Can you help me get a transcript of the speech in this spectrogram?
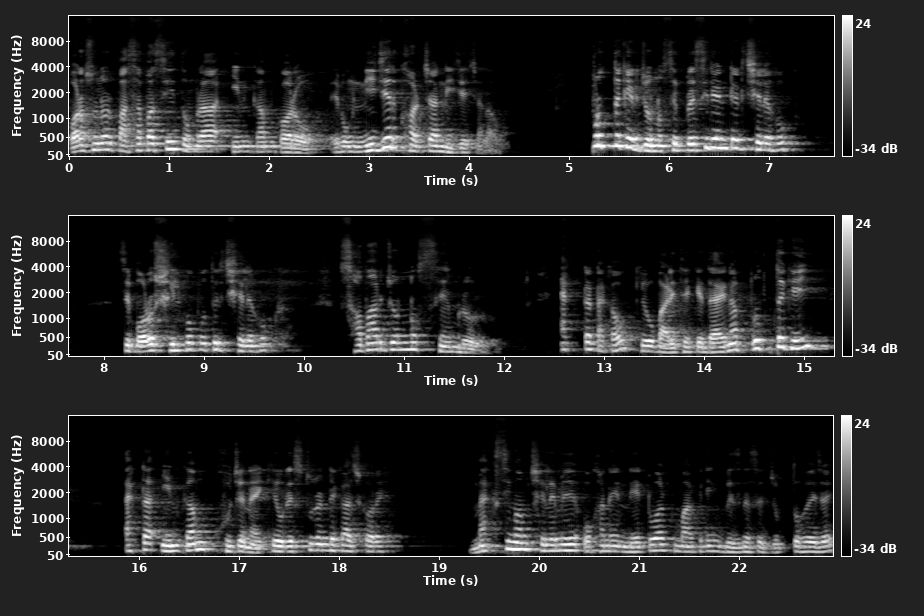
পড়াশুনোর পাশাপাশি তোমরা ইনকাম করো এবং নিজের খরচা নিজে চালাও। প্রত্যেকের জন্য, সে প্রেসিডেন্টের ছেলে হোক, সে বড় শিল্পপতির ছেলে হোক, সবার জন্য সেম রোল একটা টাকাও কেউ বাড়ি থেকে দেয় না। প্রত্যেকেই একটা ইনকাম খুঁজে নেয়, কেউ রেস্টুরেন্টে কাজ করে। ম্যাক্সিমাম ছেলে মেয়ে ওখানে নেটওয়ার্ক মার্কেটিং বিজনেসে যুক্ত হয়ে যায়।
